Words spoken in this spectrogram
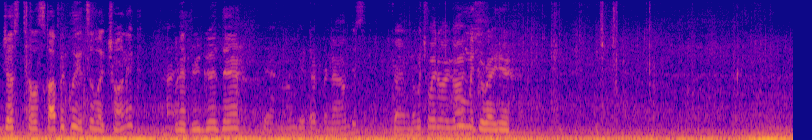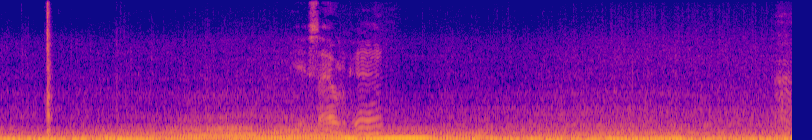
adjust telescopically. It's electronic. But if you're good there, Yeah, I'm good there for now. I'm just trying to which way do I go. we'll make it right here. Yeah, sound good. Ah.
